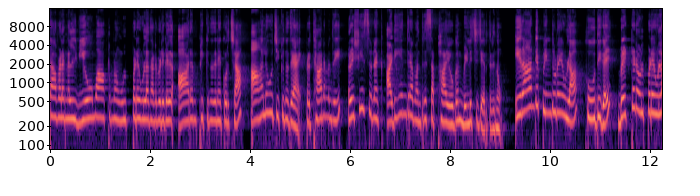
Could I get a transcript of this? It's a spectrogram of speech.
താവളങ്ങളിൽ വ്യോമാക്രമണം ഉൾപ്പെടെയുള്ള നടപടികൾ ആരംഭിക്കുന്നതിനെക്കുറിച്ച് ആലോചിക്കുന്നതിനായി പ്രധാനമന്ത്രി ഋഷി സുനക് അടിയന്തര മന്ത്രിസഭാ യോഗം വിളിച്ചു ചേർത്തിരുന്നു. ഇറാന്റെ പിന്തുണയുള്ള ഹൂതികൾ ബ്രിട്ടൻ ഉൾപ്പെടെയുള്ള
